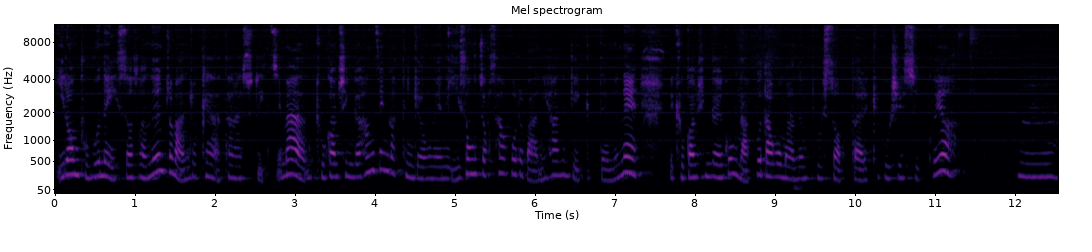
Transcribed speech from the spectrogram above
이런 부분에 있어서는 좀 안 좋게 나타날 수도 있지만 교감신경 항진 같은 경우에는 이성적 사고를 많이 하는 게 있기 때문에 교감신경이 꼭 나쁘다고만은 볼 수 없다 이렇게 보실 수 있고요. 음,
